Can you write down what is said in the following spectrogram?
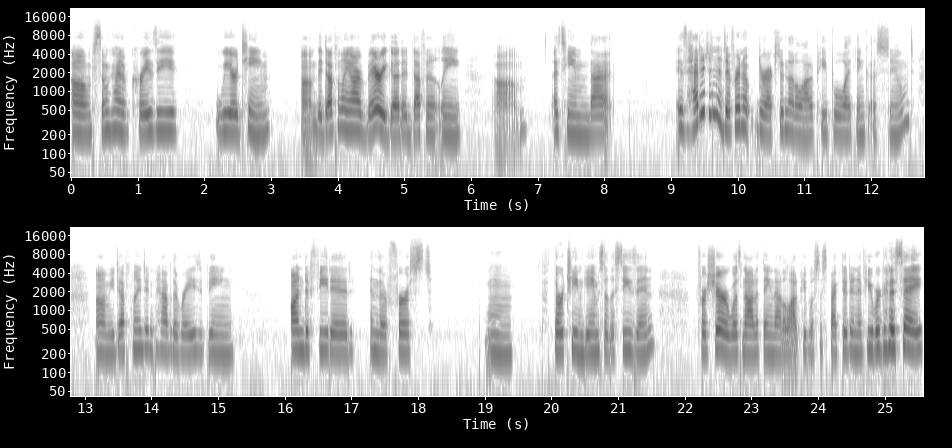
um, some kind of crazy weird team. Um, they definitely are very good and definitely um, a team that is headed in a different direction than a lot of people I think assumed. Um, you definitely didn't have the Rays being undefeated in their first mm, 13 games of the season. For sure, was not a thing that a lot of people suspected. And if you were going to say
